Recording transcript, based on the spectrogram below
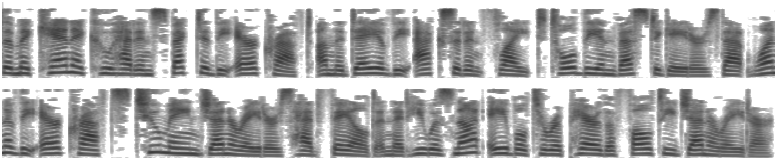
The mechanic who had inspected the aircraft on the day of the accident flight told the investigators that one of the aircraft's two main generators had failed and that he was not able to repair the faulty generator.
